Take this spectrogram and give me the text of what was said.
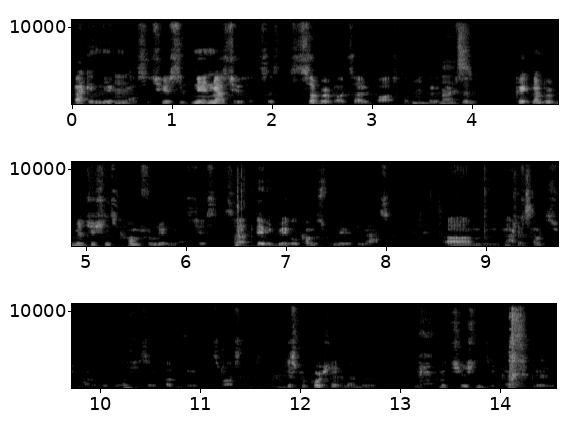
back in Newton, Hmm. Massachusetts. Newton, Massachusetts, a suburb outside of Boston. And nice. A great number of magicians come from Newton, Massachusetts. Uh, David Regal comes from Newton, Mass. Um, comes from one of the villages of, of Newton, as well. So there's a disproportionate number of magicians who come from Newton.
